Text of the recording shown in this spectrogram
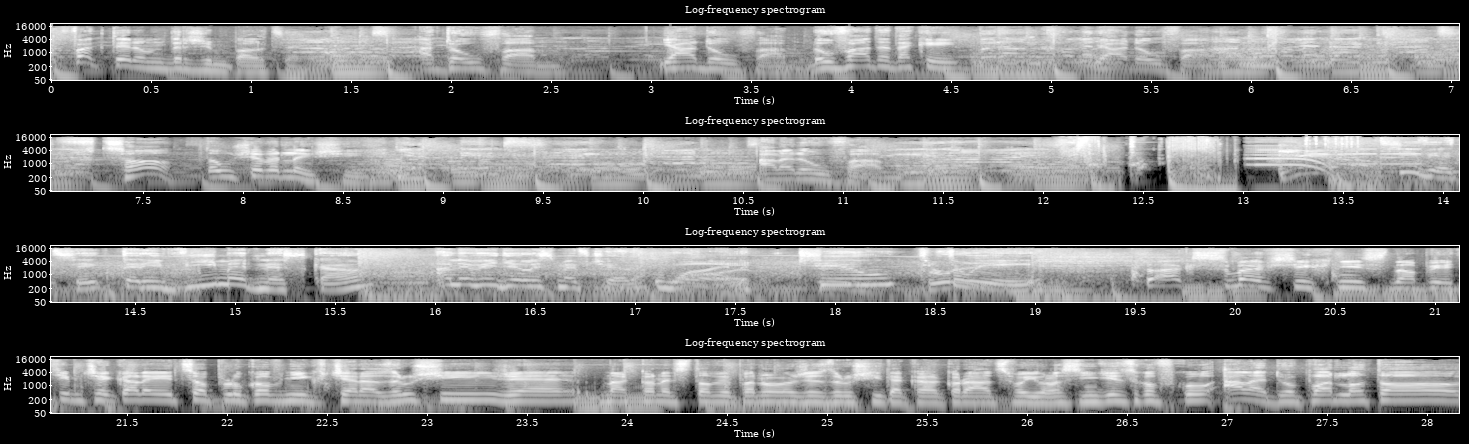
Fakt jenom držím palce. A doufám. Já doufám. Doufáte taky? Já doufám. V co? To už je vedlejší. Ale doufám. Tři věci, které víme dneska a nevěděli jsme včera. One, two, three. Tak jsme všichni s napětím čekali, co plukovník včera zruší, že nakonec to vypadalo, že zruší tak akorát svoji vlastní tiskovku, ale dopadlo to,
